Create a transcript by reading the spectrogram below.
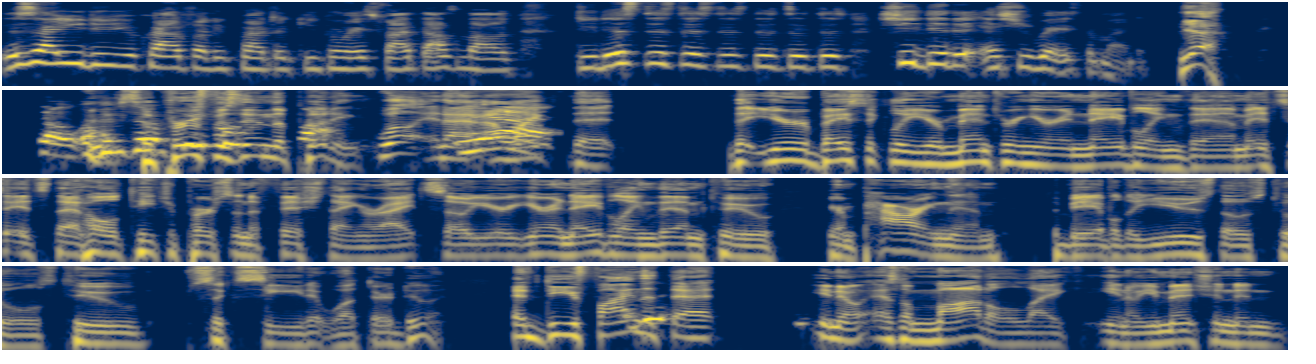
This is how you do your crowdfunding project. You can raise $5,000. Do this, this, this, this, this, this, this. She did it and she raised the money. Yeah. So, so the proof is in the pudding. Well, and I, yeah. I like that that you're basically you're mentoring, you're enabling them. It's it's that whole teach a person to fish thing, right? So you're you're enabling them to you're empowering them to be able to use those tools to succeed at what they're doing. And do you find that that you know, as a model, like, you know, you mentioned in,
